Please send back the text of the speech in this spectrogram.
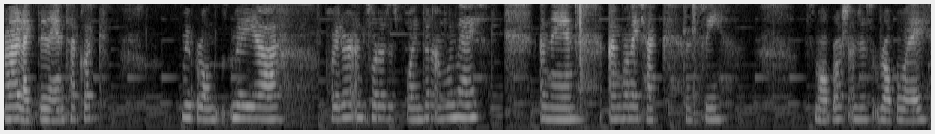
And I like to then take like my bronze my uh powder and sort of just blend it on with my eye. And then I'm gonna take this wee small brush and just rub away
